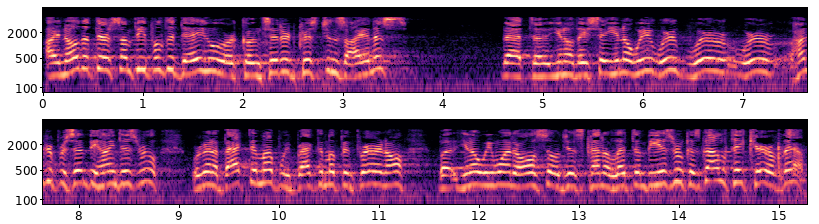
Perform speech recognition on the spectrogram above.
I know that there are some people today who are considered Christian Zionists that uh, you know they say you know we we're we're we're 100% behind Israel. We're going to back them up. We back them up in prayer and all, but you know we want to also just kind of let them be Israel because God will take care of them.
